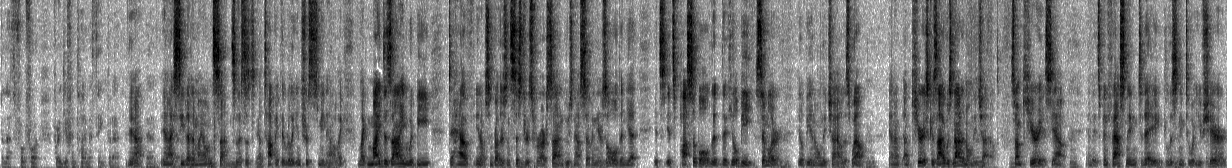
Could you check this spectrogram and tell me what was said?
But that's for for for a different time, I think. But I, yeah. um, yeah i see that in my own son. So this is Yeah. a topic that really interests me now. Like like my design would be to have you know some brothers and sisters for our son who's now seven years old and yet it's it's possible that, that he'll be similar. He'll be an only child as well and i'm, I'm curious because i was not an only mm-hmm. child. So i'm curious yeah. Mm-hmm. And it's been fascinating today listening to what you've shared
